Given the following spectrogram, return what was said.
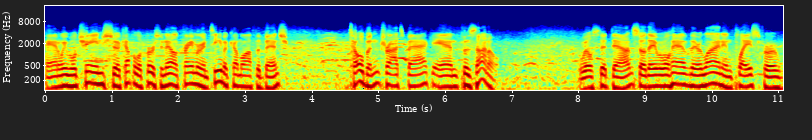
And we will change a couple of personnel. Kramer and Tima come off the bench. Tobin trots back, and Pisano will sit down. So they will have their line in place for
